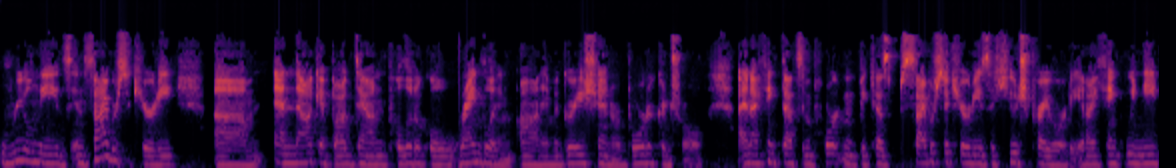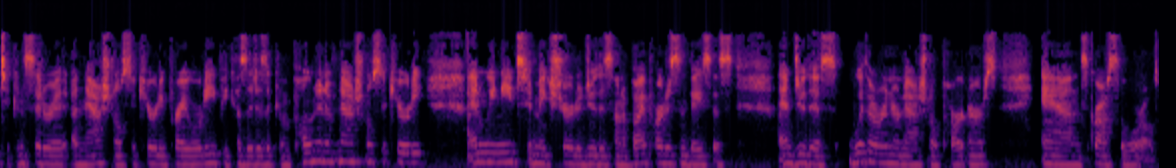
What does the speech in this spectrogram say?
real needs in cybersecurity um, and not get bogged down in political wrangling on immigration or border control. And I think that's important because cybersecurity is a huge priority. And I think we need to consider it a national security priority because it is a component of national security. And we need to make sure to do this on a bipartisan basis and do this with our international partners and across the world.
